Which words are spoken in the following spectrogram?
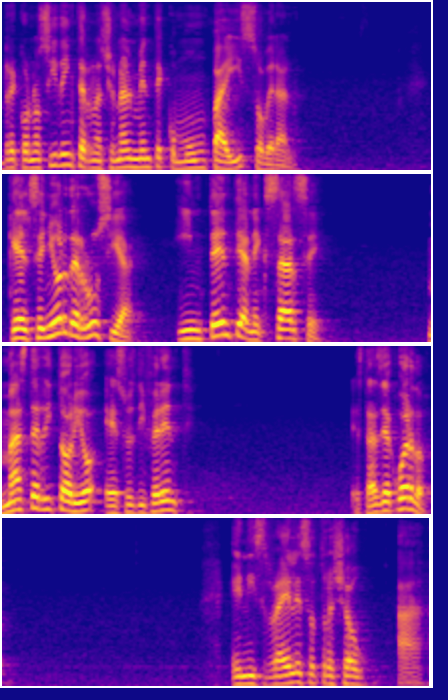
reconocida internacionalmente como un país soberano. Que el señor de Rusia intente anexarse más territorio, eso es diferente. ¿Estás de acuerdo? En Israel es otro show. Ah.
